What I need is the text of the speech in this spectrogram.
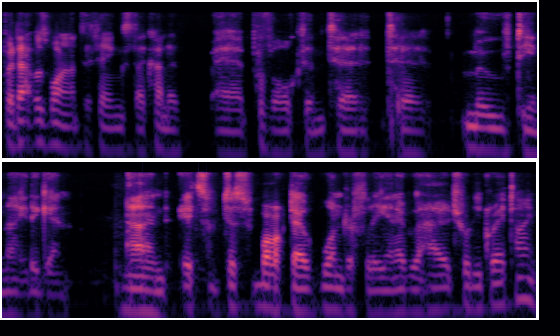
but that was one of the things that kind of uh, provoked him to to move to United again, and it's just worked out wonderfully, and everyone had a truly great time.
